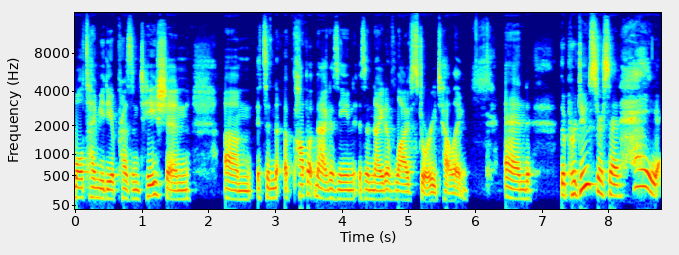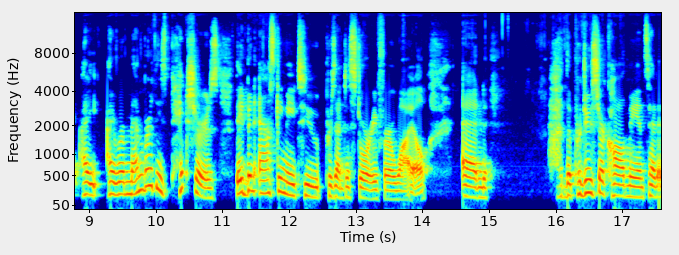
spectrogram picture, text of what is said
multimedia presentation. Um, it's a, a pop up magazine is a night of live storytelling, and the producer said, Hey, I, I remember these pictures. They'd been asking me to present a story for a while. And the producer called me and said,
